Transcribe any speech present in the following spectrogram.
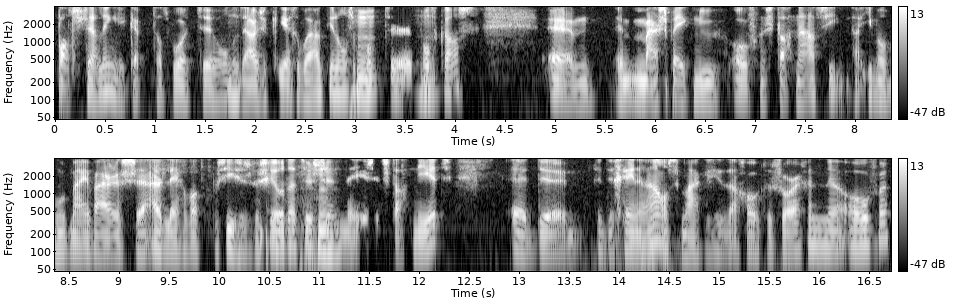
padstelling. Ik heb dat woord honderdduizend keer gebruikt in onze pod, podcast. Um, maar spreekt nu over een stagnatie. Nou, iemand moet mij waar eens uitleggen wat precies het verschil daartussen mm. is. Het stagneert. de, de generaals maken zich daar grote zorgen over.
